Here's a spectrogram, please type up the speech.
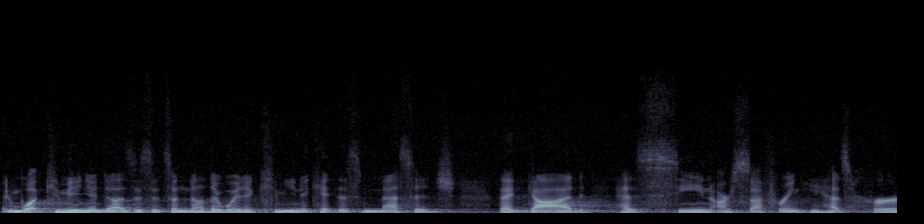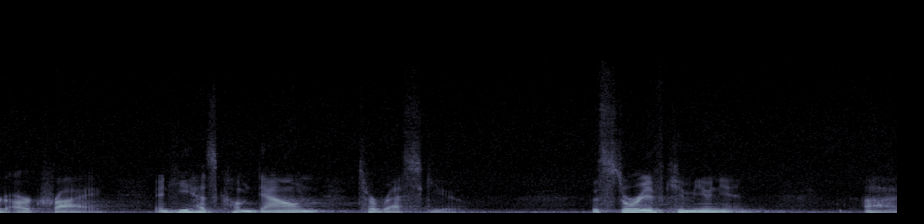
And what communion does is it's another way to communicate this message that God has seen our suffering, He has heard our cry, and He has come down to rescue. The story of communion uh,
